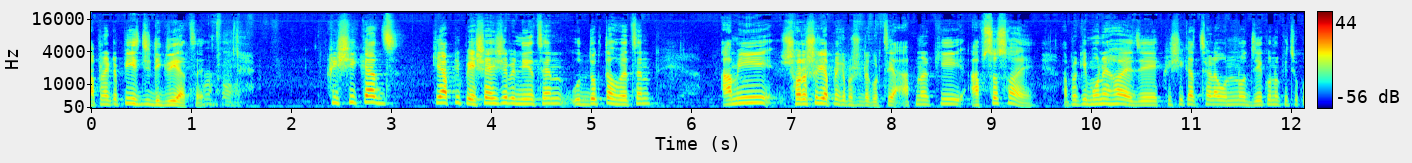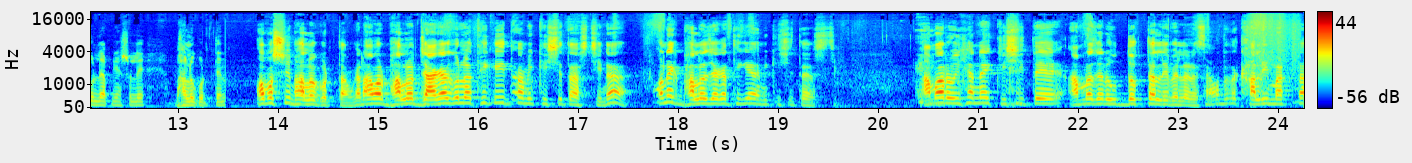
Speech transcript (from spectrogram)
আপনার একটা পিএইচডি ডিগ্রি আছে। কৃষিকাজকে আপনি পেশা হিসেবে নিয়েছেন, উদ্যোক্তা হয়েছেন, আমি সরাসরি আপনাকে প্রশ্নটা করছি, আপনার কি আফসোস হয়? আপনার কি মনে হয় যে কৃষিকাজ ছাড়া অন্য যে কোনো কিছু করলে আপনি আসলে ভালো করতেন? অবশ্যই ভালো করতাম, কারণ আমার ভালো জায়গাগুলো থেকেই তো আমি কৃষিতে আসছি না? অনেক ভালো জায়গা থেকে আমি কৃষিতে আসছি। আমার ওইখানে কৃষিতে আমরা যারা উদ্যোক্তা লেভেলের আছে, আমাদের তো খালি মাঠটা,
